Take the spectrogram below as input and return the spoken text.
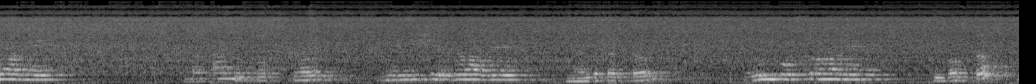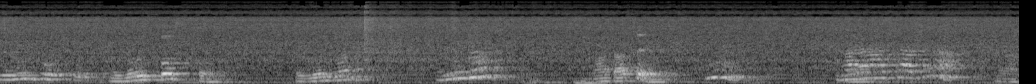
হবে। ভেন্ডি সেদ্ধ হবে। ভেন্ডি সেদ্ধ। রুই পোস্ত হবে। কি পোস্ত? রুই পোস্ত। রুই পোস্ত। রুই মানে? মাছ আছে? ভাজা মাছটা আছে না? হ্যাঁ।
